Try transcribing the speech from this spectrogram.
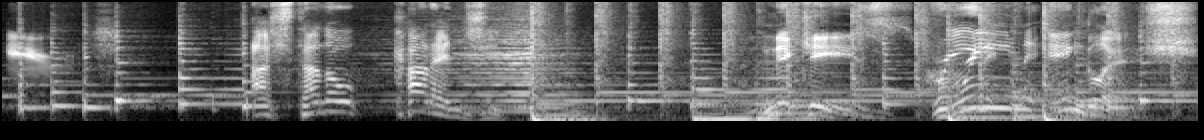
明日のカレンジ Nikki's Green English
